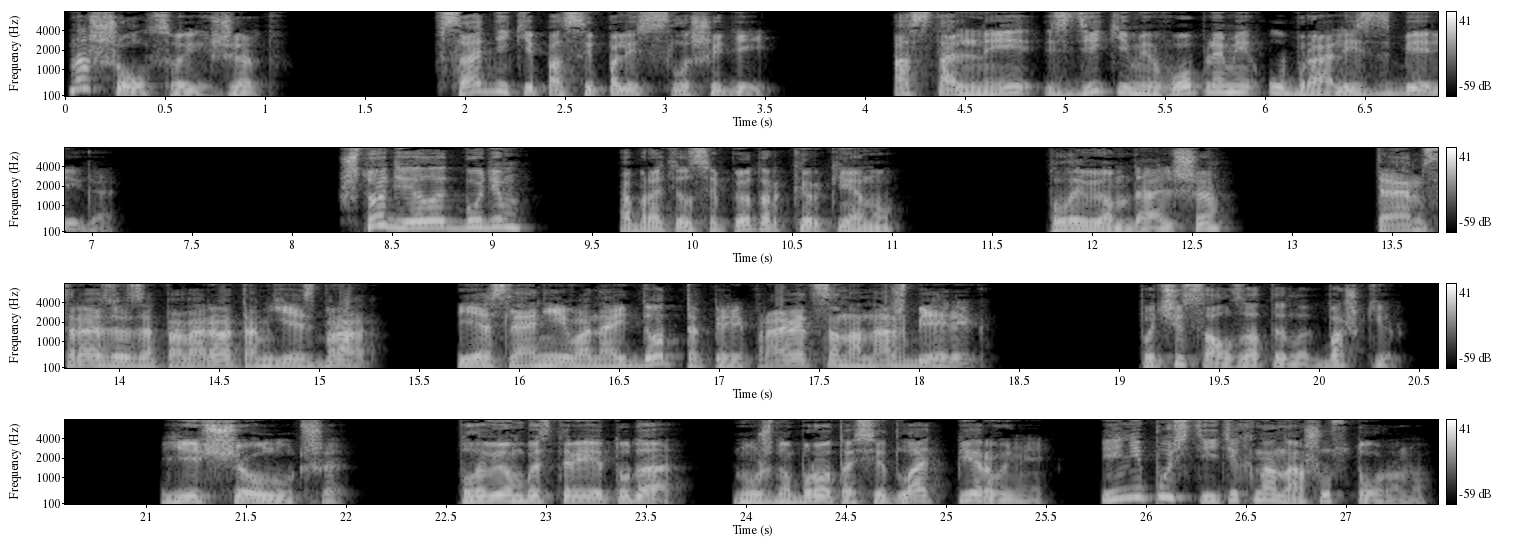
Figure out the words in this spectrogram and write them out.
нашел своих жертв. Всадники посыпались с лошадей. Остальные с дикими воплями убрались с берега. «Что делать будем?» — обратился Петр к Иркену. «Плывем дальше». «Там сразу за поворотом есть брод. Если они его найдут, то переправятся на наш берег». Почесал затылок башкир. «Еще лучше. Плывем быстрее туда. Нужно брод оседлать первыми и не пустить их на нашу сторону.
